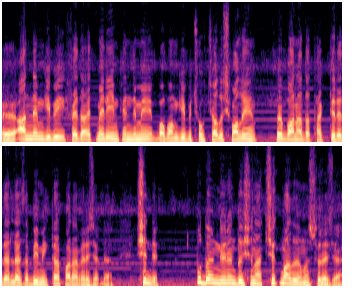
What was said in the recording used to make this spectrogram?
e, annem gibi feda etmeliyim kendimi, babam gibi çok çalışmalıyım ve bana da takdir ederlerse bir miktar para verecekler. Şimdi bu döngünün dışına çıkmadığımız sürece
